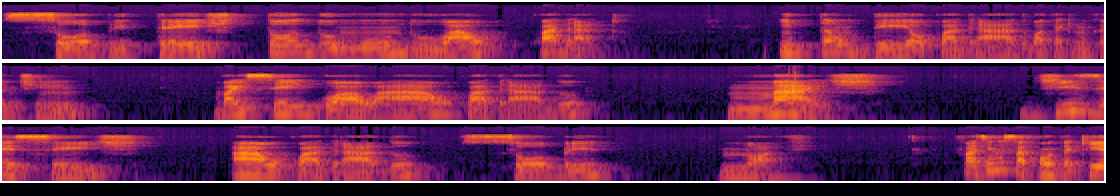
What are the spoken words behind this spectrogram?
sobre 3 todo mundo ao quadrado. Então, D ao quadrado, bota aqui no cantinho, vai ser igual a A ao quadrado mais 16 ao quadrado sobre 9. Fazendo essa conta aqui,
